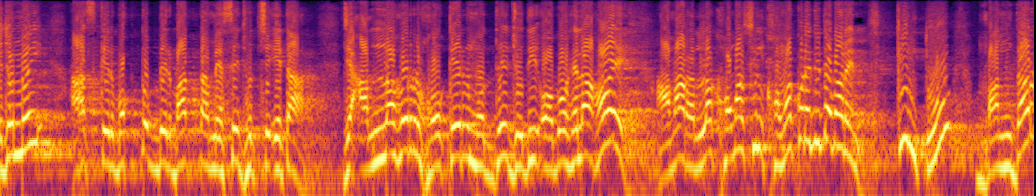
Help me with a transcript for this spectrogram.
এজন্যই আজকের বক্তব্যের বার্তা মেসেজ হচ্ছে এটা, যে আল্লাহর হকের মধ্যে যদি অবহেলা হয়, আমার আল্লাহ ক্ষমাশীল ক্ষমা করে দিতে পারেন। কিন্তু বান্দার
